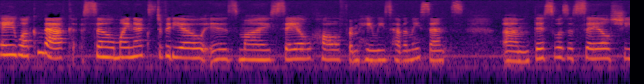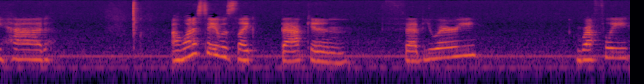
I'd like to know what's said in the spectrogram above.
Hey, welcome back. So my next video is my sale haul from Haley's Heavenly Scents. Um, this was a sale she had, I want to say it was like back in February, roughly.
